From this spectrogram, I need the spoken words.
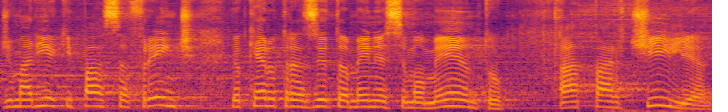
de Maria que passa à frente. Eu quero trazer também nesse momento a partilha,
